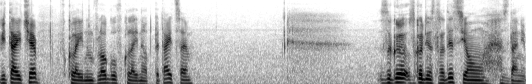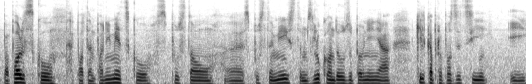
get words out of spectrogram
Witajcie w kolejnym vlogu, w kolejnej odpytajce. Zgo- Zgodnie z tradycją, zdanie po polsku, potem po niemiecku, z, pustą, e, z pustym miejscem, z luką do uzupełnienia, kilka propozycji i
